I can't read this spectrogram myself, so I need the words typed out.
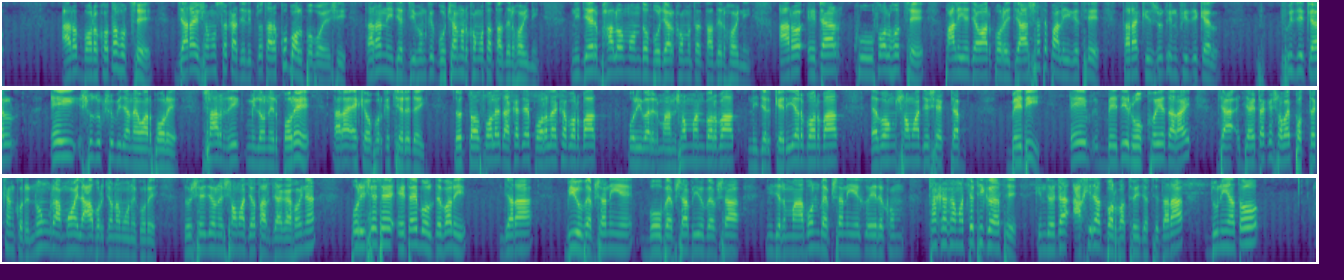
আরও বড় কথা হচ্ছে, যারা এই সমস্ত কাজে লিপ্ত, তারা খুব অল্প বয়সী। তারা নিজের জীবনকে গোছানোর ক্ষমতা তাদের হয়নি। নিজের ভালো মন্দ বোঝার ক্ষমতা তাদের হয়নি। আরও এটার কুফল হচ্ছে, পালিয়ে যাওয়ার পরে যার সাথে পালিয়ে গেছে, তারা কিছুদিন ফিজিক্যাল ফিজিক্যাল এই সুযোগ সুবিধা নেওয়ার পরে, শারীরিক মিলনের পরে তারা একে অপরকে ছেড়ে দেয়। তো তো ফলে দেখা যায় পড়ালেখা বরবাদ, পরিবারের মান সম্মান বরবাদ, নিজের কেরিয়ার বরবাদ এবং সমাজে সে একটা বেদি, এই বেদি রোগ হয়ে দাঁড়ায়, যা, যেটাকে সবাই প্রত্যাখ্যান করে, নোংরা, ময়লা, আবর্জনা মনে করে। তো সেই জন্য সমাজেও তার জায়গা হয় না। পরিশেষে এটাই বলতে পারি, যারা বিউ ব্যবসা নিয়ে, বউ ব্যবসা বিউ ব্যবসা, নিজের মা বোন ব্যবসা নিয়ে এরকম টাকা কামাচ্ছে ঠিক হয়ে আছে, কিন্তু এটা আখিরাত বরবাদ হয়ে যাচ্ছে। তারা দুনিয়া তো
